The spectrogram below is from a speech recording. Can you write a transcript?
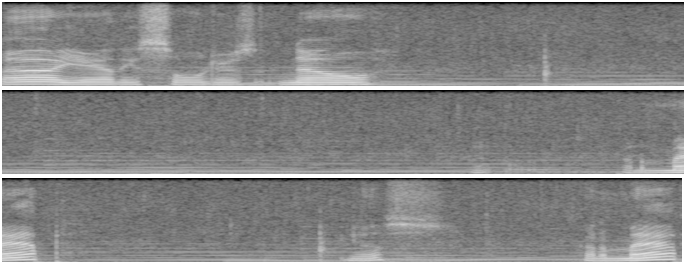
Ah, yeah, these soldiers. No. Got a map? Yes. Got a map?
